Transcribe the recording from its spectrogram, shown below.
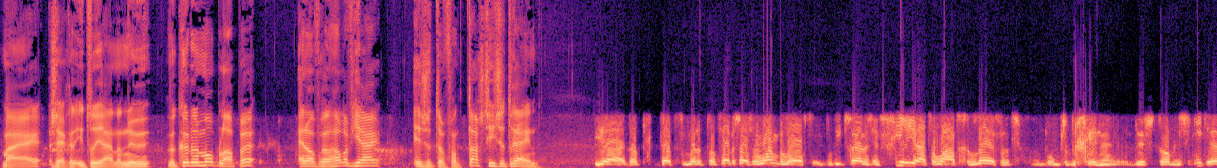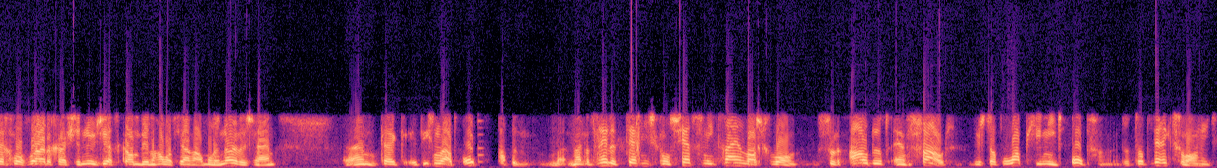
maar, zeggen de Italianen nu, we kunnen hem oplappen... en over een half jaar is het een fantastische trein. Ja, dat, dat, maar dat, hebben ze al zo lang beloofd. Die treinen zijn vier jaar te laat geleverd, om te beginnen. Dus dan is het niet erg geloofwaardig als je nu zegt... kan binnen een half jaar allemaal in orde zijn. Um, kijk, het is inderdaad oplappen. Maar, maar het hele technische concept van die trein was gewoon verouderd en fout. Dus dat lap je niet op. Dat, dat werkt gewoon niet.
